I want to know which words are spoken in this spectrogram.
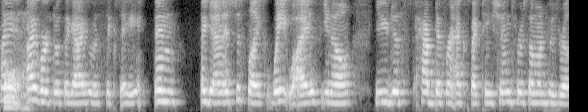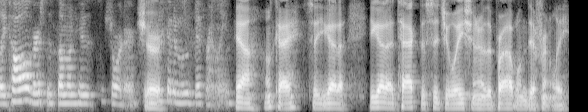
I, Oh. I've worked with a guy who was six eight, and again, it's just like weight wise, you know, you just have different expectations for someone who's really tall versus someone who's shorter. Sure. You're gonna move differently. Yeah. Okay. So you gotta you gotta attack the situation or the problem differently.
